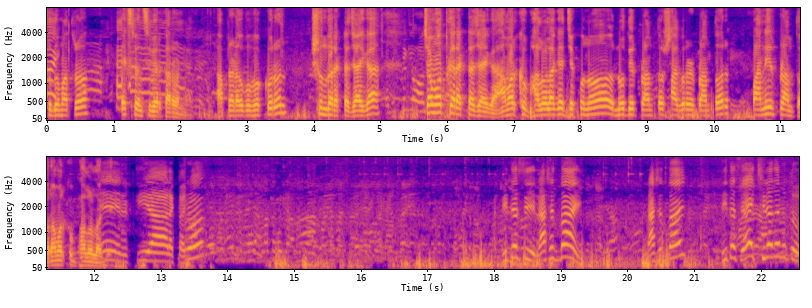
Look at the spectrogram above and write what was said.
শুধুমাত্র এক্সপেন্সিভের কারণে। আপনারা উপভোগ করুন। সুন্দর একটা জায়গা, চমৎকার একটা জায়গা। আমার খুব ভালো লাগে যে কোনো নদীর প্রান্তর, সাগরের প্রান্তর, পানির প্রান্তর আমার খুব ভালো লাগে। দিতেছি, রাশেদ ভাই। রাশেদ ভাই, দিতেছি। এই ছিড়া তো।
